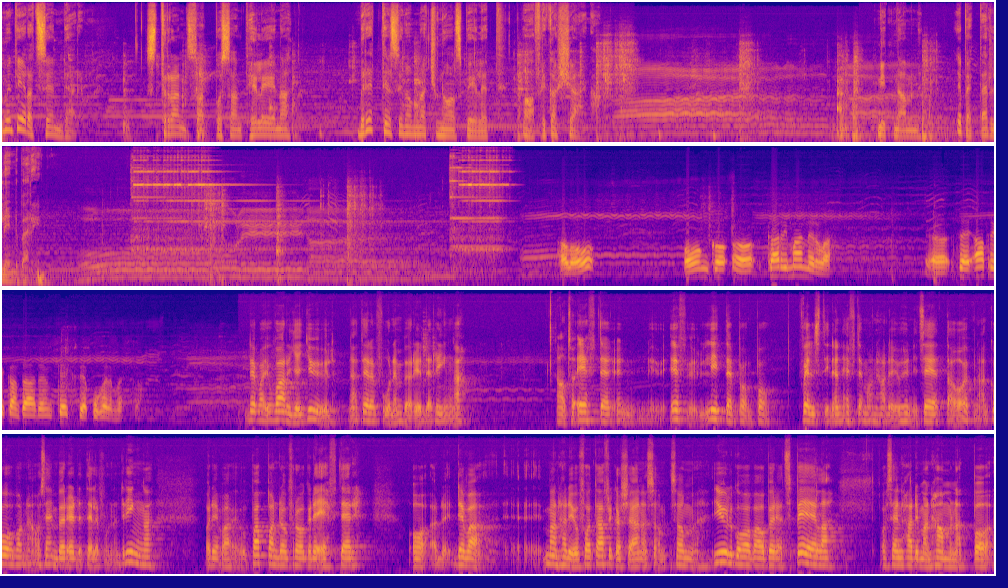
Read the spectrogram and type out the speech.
Dokumenterat sänder. Strandsatt på Sant Helena. Berättelsen om nationalspelet Afrikas stjärna. Mitt namn är Petter Lindberg. Hallå? Onko uh, Kari Mannerla uh, se Afrikan tähden keksiä puhelimessa? Det var ju varje jul när telefonen började ringa. Alltså efter, lite på, på kvällstiden efter man hade ju hunnit äta och öppna gåvorna och sen började telefonen ringa. Och det var ju pappan de frågade efter. Och det var, man hade ju fått Afrikastjärna som, som julgåva och börjat spela. Och sen hade man hamnat på,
